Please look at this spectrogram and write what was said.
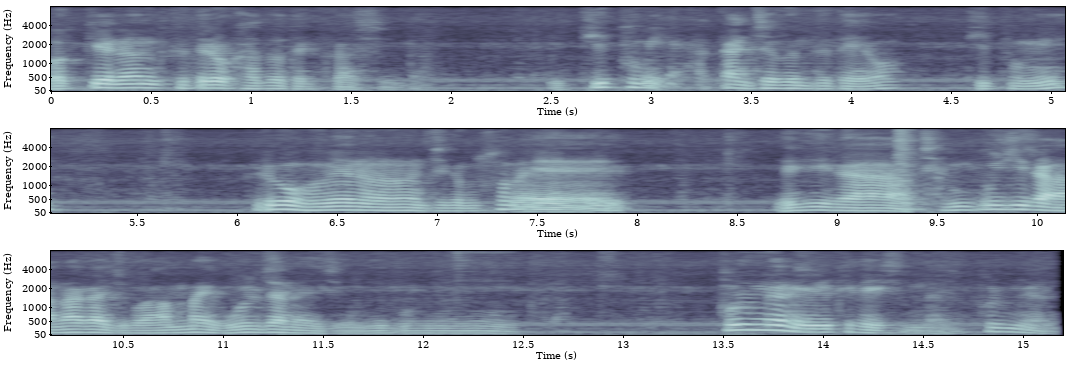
어깨는 그대로 가도 될 것 같습니다. 이 뒤품이 약간 적은 듯해요. 뒤품이. 그리고 보면은 지금 소매 여기가 잠그지를 않아 가지고 안마에 울잖아요 지금 이 부분이. 풀면은 이렇게 되어 있습니다 풀면은.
